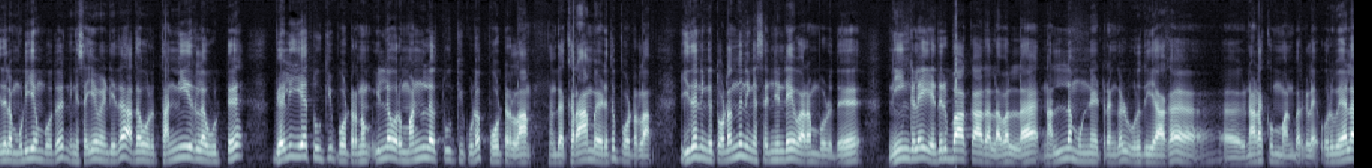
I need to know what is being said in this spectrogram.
இதில் முடியும் போது நீங்கள் செய்ய வேண்டியது அதை ஒரு தண்ணீரில் விட்டு வெளியே தூக்கி போட்டுறணும். இல்லை ஒரு மண்ணில் தூக்கி கூட போட்டுடலாம் அந்த கிராம்பை எடுத்து போட்டுடலாம் இதை நீங்கள் தொடர்ந்து நீங்கள் செஞ்சுட்டே வரும்பொழுது நீங்களே எதிர்பார்க்காத லெவலில் நல்ல முன்னேற்றங்கள் உறுதியாக நடக்கும் நண்பர்களே ஒருவேளை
